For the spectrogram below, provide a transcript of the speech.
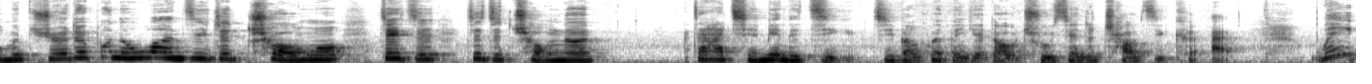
我们绝对不能忘记这虫哦！这只这只虫呢，在它前面的几几本绘本也都有出现，就超级可爱。Wait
